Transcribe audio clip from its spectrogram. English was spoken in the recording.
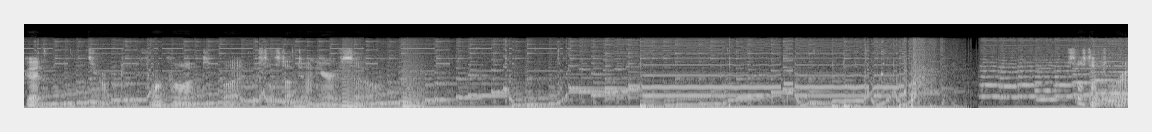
Good. That's Route 124 caught, but there's still stuff down here, so... Still stuff to grab.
